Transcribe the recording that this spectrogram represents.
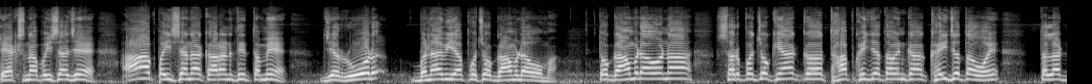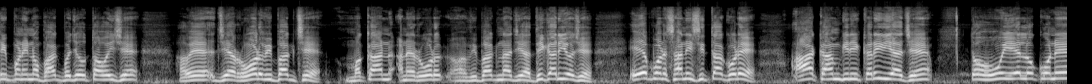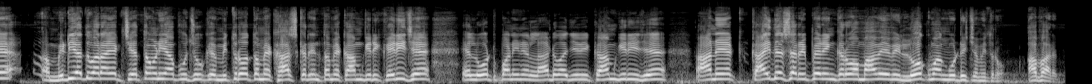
ટેક્સના પૈસા છે. આ પૈસાના કારણથી તમે જે રોડ બનાવી આપો છો ગામડાઓમાં, તો ગામડાઓના સરપંચો ક્યાંક થાપ ખાઈ જતા હોય ક્યાંક ખાઈ જતા હોય, તલાટી પણ એનો ભાગ ભજવતા હોય છે. હવે જે રોડ વિભાગ છે, મકાન અને રોડ વિભાગના જે અધિકારીઓ છે, એ પણ સાની સીતા ઘોડે આ કામગીરી કરી રહ્યા છે. તો હું એ લોકોને મીડિયા દ્વારા એક ચેતવણી આપું છું કે મિત્રો, તમે ખાસ કરીને તમે કામગીરી કરી છે. એ લોટ પાણીને લાડવા જેવી કામગીરી છે. આને કાયદેસર રિપેરિંગ કરવામાં આવે એવી લોક માંગ ઉઠી છે મિત્રો. આભાર.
